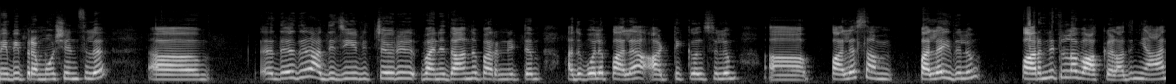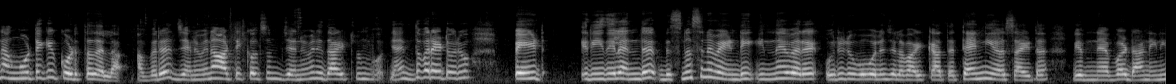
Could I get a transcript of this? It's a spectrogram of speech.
മേ ബി പ്രൊമോഷൻസിൽ അതായത് അതിജീവിച്ച ഒരു വനിത എന്ന് പറഞ്ഞിട്ടും അതുപോലെ പല ആർട്ടിക്കിൾസിലും പല സം പല ഇതിലും പറഞ്ഞിട്ടുള്ള വാക്കുകൾ. അത് ഞാൻ അങ്ങോട്ടേക്ക് കൊടുത്തതല്ല. അവർ ജെനുവിൻ ആർട്ടിക്കിൾസും ജെനുവിൻ ഇതായിട്ടും ഞാൻ ഇതുവരെയായിട്ട് ഒരു പെയ്ഡ് രീതിയിൽ എന്റെ ബിസിനസ്സിന് വേണ്ടി ഇന്നേ വരെ ഒരു രൂപ പോലും ചിലവഴിക്കാത്ത ടെൻ ഇയേഴ്സ് ആയിട്ട് we have never done any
